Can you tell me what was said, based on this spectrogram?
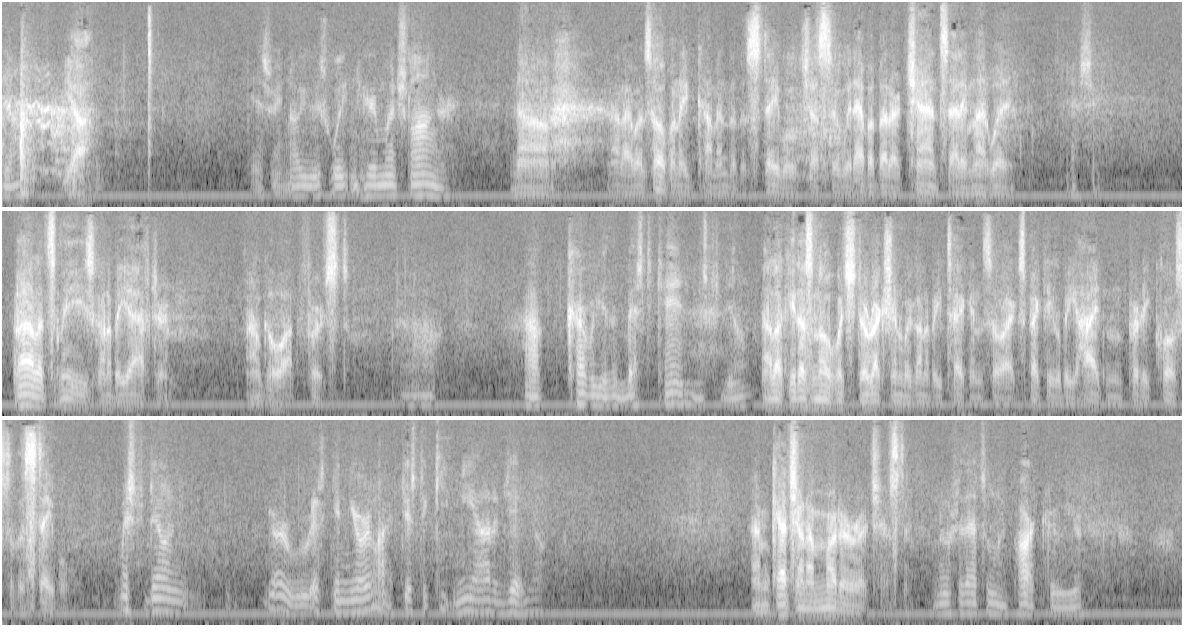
Dillon. Yeah. Guess there ain't no use waiting here much longer. No. And I was hoping he'd come into the stable, Chester. We'd have a better chance at him that way. Yes, sir. Well, it's me he's going to be after. I'll go out first. I'll, I'll cover you the best I can, Mr. Dillon. Now, look, he doesn't know which direction we're going to be taking, so I expect he'll be hiding pretty close to the stable. Mr. Dillon, you're risking your life just to keep me out of jail. I'm catching a murderer, Chester. No, sir, that's only part true. You're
